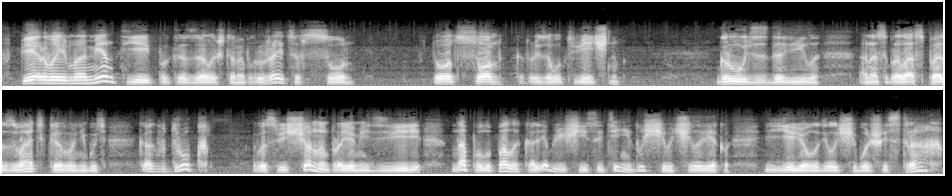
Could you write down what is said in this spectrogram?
В первый момент ей показалось, что она погружается в сон, в тот сон, который зовут вечным. Грудь сдавила, она собралась позвать кого-нибудь, как вдруг... В освещенном проеме двери на пол упала колеблющаяся тень идущего человека, ею овладел еще больший страх,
